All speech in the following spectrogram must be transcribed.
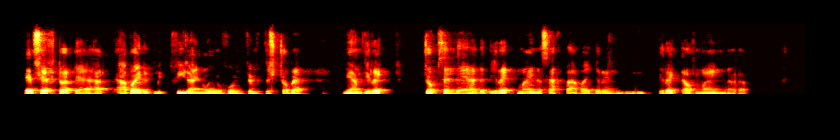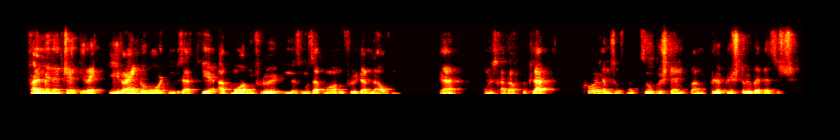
der Chef dort, der hat, arbeitet mit viel 1,50 Euro Jobber. Wir haben direkt Jobcenter, hat er direkt meine Sachbearbeiterin, direkt auf meinen äh, Fallmanager, direkt die reingeholt und gesagt, hier ab morgen früh, und das muss ab morgen früh dann laufen. Ja, und es hat auch geklappt. Cool. Die haben sofort zugestimmt, waren glücklich darüber, dass ich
